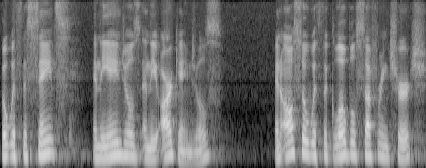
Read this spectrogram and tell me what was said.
but with the saints and the angels and the archangels, and also with the global suffering church,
